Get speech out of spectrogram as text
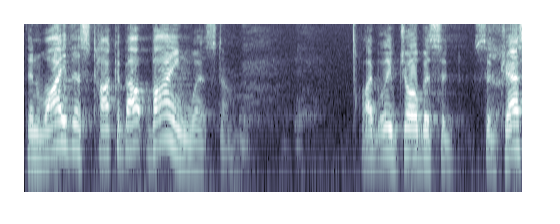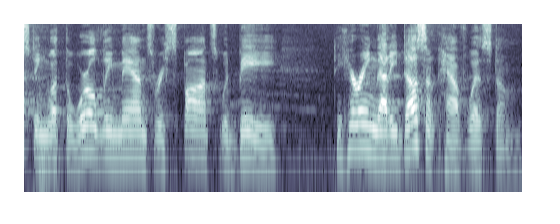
then why this talk about buying wisdom? Well, I believe Job is su- suggesting what the worldly man's response would be to hearing that he doesn't have wisdom.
